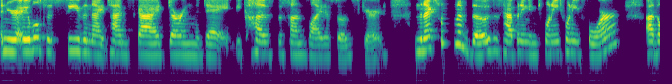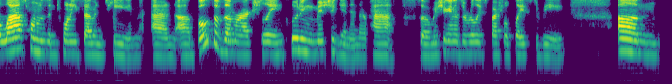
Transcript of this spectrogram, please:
and you're able to see the nighttime sky during the day because the sun's light is so obscured. And the next one of those is happening in 2024. Uh, the last one was in 2017 and uh, both of them are actually including Michigan in their paths. So Michigan is a really special place to be. Um,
